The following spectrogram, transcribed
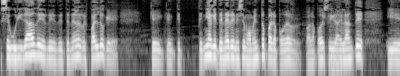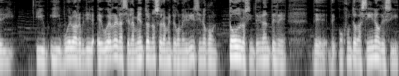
seguridad de, de- de tener el respaldo que, que, que- que tenía que tener en ese momento para poder, para poder seguir adelante y, y, y vuelvo a repetir, el buen relacionamiento no solamente con Negrín, sino con todos los integrantes de, de, de Conjunto Casino, que si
